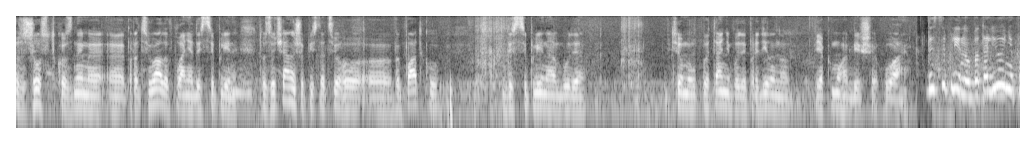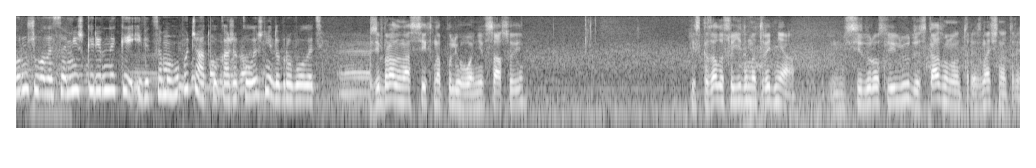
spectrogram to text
жорстко з ними е, працювали в плані дисципліни, то звичайно, що після цього е, випадку дисципліна буде в цьому питанні буде приділено якомога більше уваги. Дисципліну в батальйоні порушували самі ж керівники і від самого початку, каже колишній доброволець. Зібрали нас всіх на полігоні в Сасові і сказали, що їдемо три дня. Всі дорослі люди сказано на три, значить на три.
